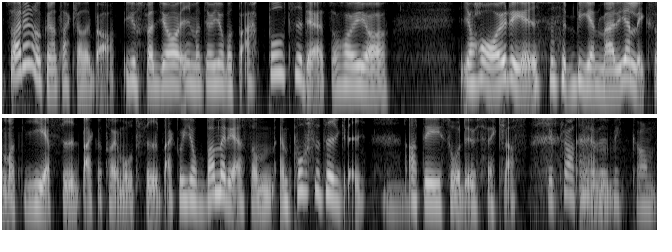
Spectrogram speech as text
så hade jag nog kunnat tackla det bra. Just för att jag, i och med att jag har jobbat på Apple tidigare så har jag jag har ju det i benmärgen liksom att ge feedback och ta emot feedback och jobba med det som en positiv grej. Att det är så det utvecklas. Det pratade vi Ehm. mycket om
